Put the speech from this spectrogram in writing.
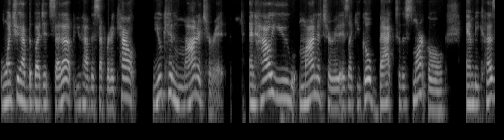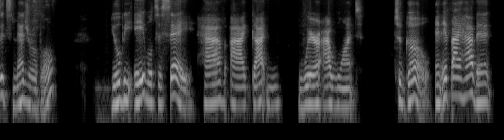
once you have the budget set up, you have the separate account, you can monitor it. And how you monitor it is like you go back to the SMART goal. And because it's measurable, you'll be able to say, Have I gotten where I want to go. And if I haven't,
